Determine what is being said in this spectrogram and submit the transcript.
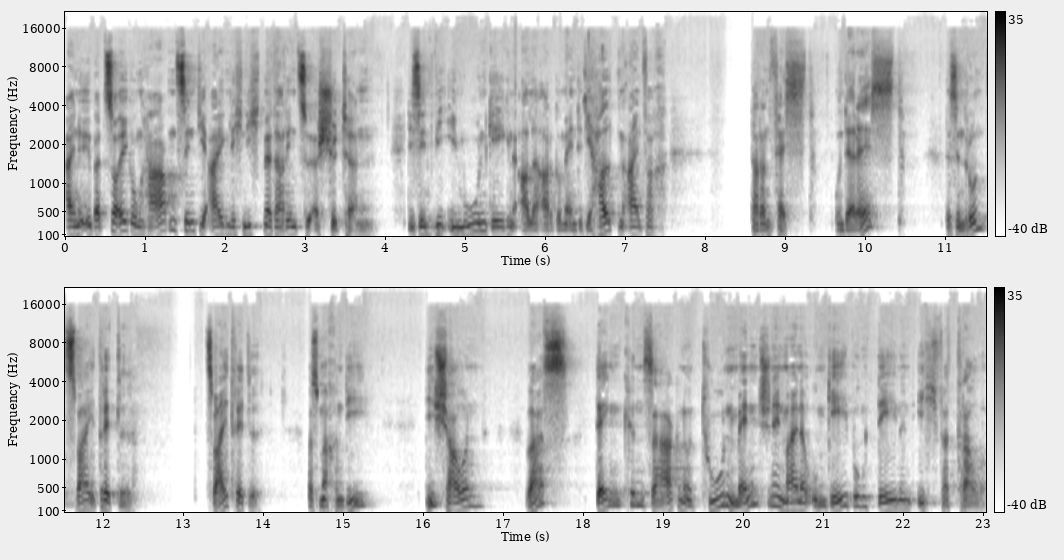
eine Überzeugung haben, sind die eigentlich nicht mehr darin zu erschüttern. Die sind wie immun gegen alle Argumente, die halten einfach daran fest. Und der Rest, das sind rund zwei Drittel. Zwei Drittel. Was machen die? Die schauen, was denken, sagen und tun Menschen in meiner Umgebung, denen ich vertraue.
